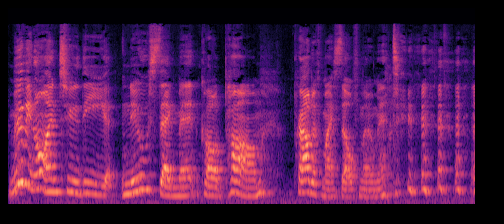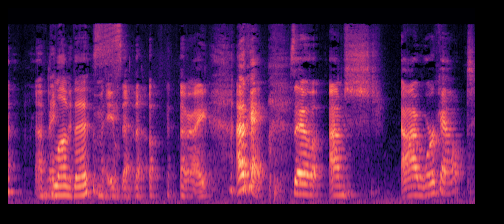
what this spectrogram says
Moving on to the new segment called Palm, proud of myself moment. Love that- this. Made that up. All right. Okay. So I'm. Sh- I work out.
